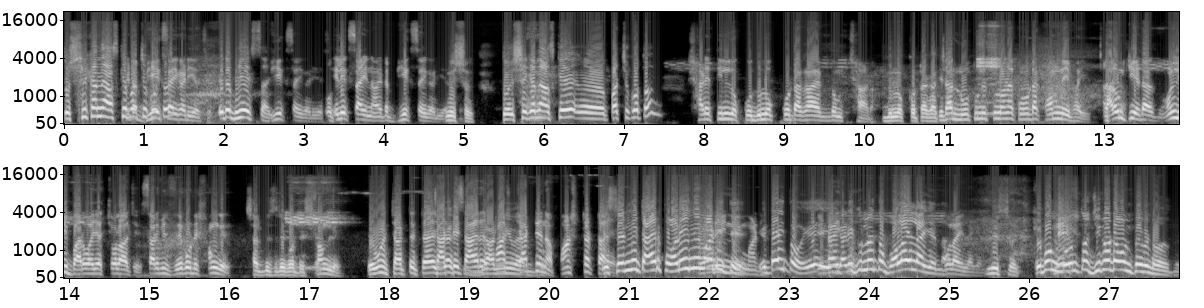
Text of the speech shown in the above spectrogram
তো সেখানে আজকে পাচ্ছে ভিএক্সআই গাড়ি আছে। এটা ভিএক্সআই ভিএক্সআই গাড়ি আছে. এলএক্সআই না এটা ভিএক্সআই গাড়ি আছে। নিশ্চয়ই। তো সেখানে আজকে আহ, পাচ্ছে কত? সাড়ে তিন লক্ষ দু লক্ষ টাকা একদম ছাড়। দু লক্ষ টাকা এটা নতুনের তুলনায় কোনোটা কম নেই ভাই। কারণ কি এটা অনলি বারো হাজার চলা আছে। সার্ভিস রেকর্ডের সঙ্গে। সার্ভিস রেকর্ডের সঙ্গে। এবং চারটে টায়ার চারটে টায়ার চারটে না পাঁচটা টায়ার স্টেনমি টায়ার পড়েই নি মাটিতে। এটাই তো এই। গাড়িগুলো তো। বলাই লাগে না। বলাই লাগে। নিশ্চয়ই। এবং লোন তো জিরো ডাউন পেমেন্ট হবে।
